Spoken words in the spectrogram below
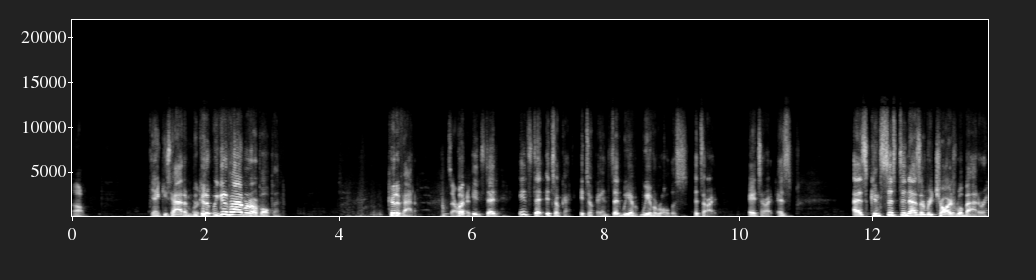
Oh, Yankees had him. We could have we could have had him in our bullpen. Could have had him. it's all but right. instead, instead, it's okay. It's okay. Instead, we have we have a roll this. It's all right. It's all right. As as consistent as a rechargeable battery.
